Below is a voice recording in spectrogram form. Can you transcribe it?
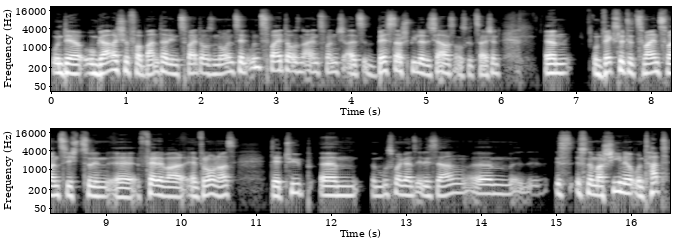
Und der ungarische Verband hat ihn 2019 und 2021 als bester Spieler des Jahres ausgezeichnet. Ähm, und wechselte 22 zu den äh, Federer Enthroners. Der Typ, ähm, muss man ganz ehrlich sagen, ähm, ist, ist eine Maschine und hat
